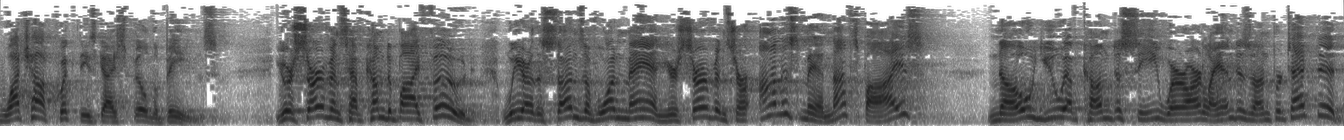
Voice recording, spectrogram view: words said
watch how quick these guys spill the beans. Your servants have come to buy food. We are the sons of one man. Your servants are honest men, not spies. No, you have come to see where our land is unprotected.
